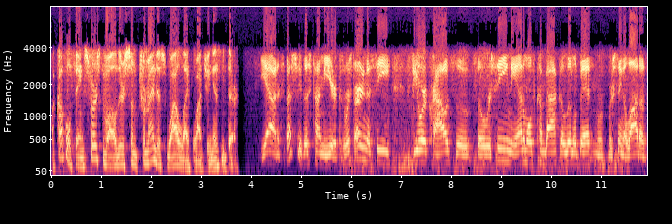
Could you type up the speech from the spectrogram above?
A couple of things. First of all, there's some tremendous wildlife watching, isn't there? Yeah, and especially this time of year because we're starting to see fewer crowds. So so we're seeing the animals come back a little bit, and we're, we're seeing a lot of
